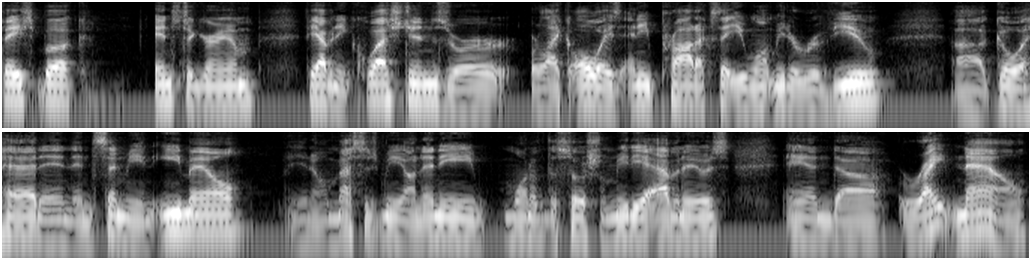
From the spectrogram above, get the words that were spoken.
Facebook, Instagram. If you have any questions or, or like always, any products that you want me to review, uh, go ahead and, and send me an email you know, message me on any one of the social media avenues. And uh, right now,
